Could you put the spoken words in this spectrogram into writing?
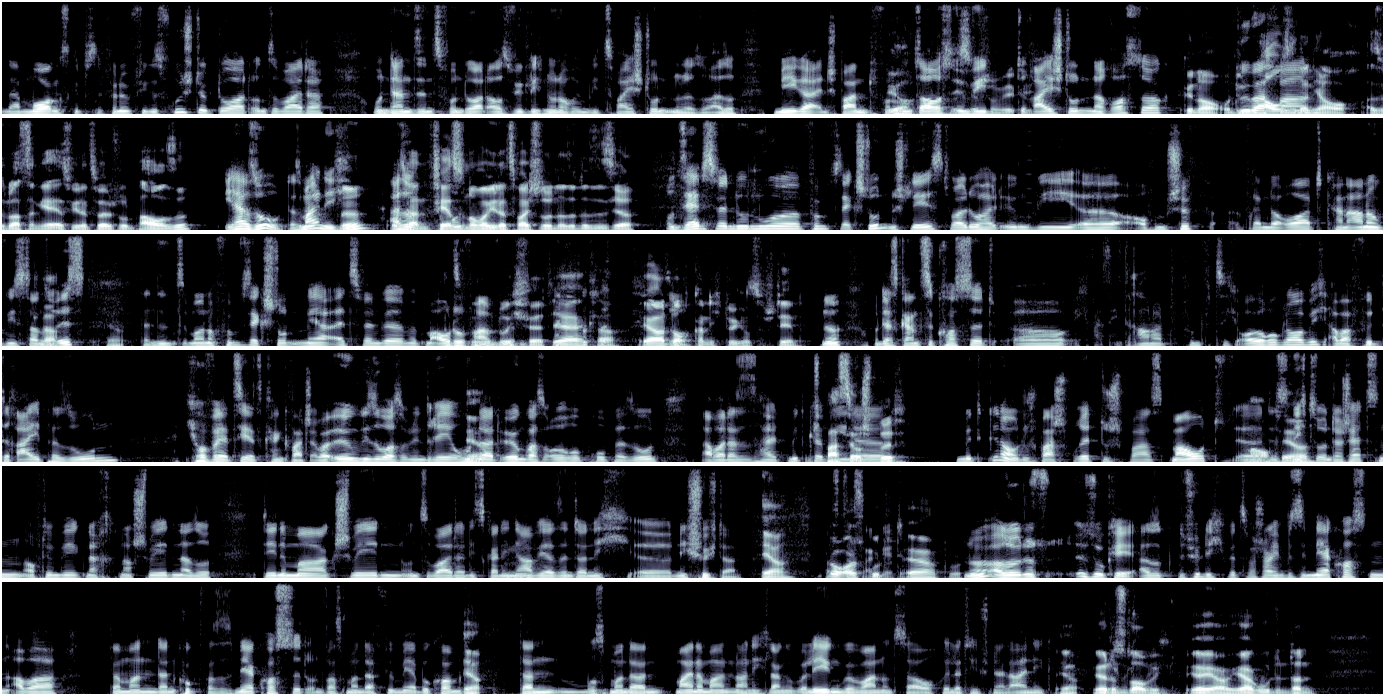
na, morgens gibt es ein vernünftiges Frühstück dort und so weiter. Und dann sind es von dort aus wirklich nur noch irgendwie zwei Stunden oder so. Also mega entspannt. Von Ja, uns aus irgendwie drei Stunden nach Rostock. Genau. Und die. Pause dann ja auch. Also du hast dann ja erst wieder 12 Stunden Pause. Ja, so, das meine ich. Ne? Und Also, dann fährst und, du nochmal wieder zwei Stunden. Also das ist ja. und selbst wenn du nur fünf, sechs Stunden schläfst, weil du halt irgendwie äh, auf dem Schiff, fremder Ort, keine Ahnung, wie es dann Ja, so ist, ja. dann sind es immer noch fünf, sechs Stunden mehr, als wenn wir mit dem Auto wenn man fahren durchfährt. Ja, ja, klar. Ja, doch, kann ich durchaus verstehen. Ne? Und das Ganze kostet, äh, ich weiß nicht, 350 Euro, glaube ich, aber für drei Personen. Ich hoffe, jetzt hier jetzt kein Quatsch, aber irgendwie sowas um den Dreh, 100 irgendwas Euro pro Person. Aber das ist halt mit sparst ja auch Sprit. Mit, genau, du sparst Sprit, du sparst Maut, äh, Maut, das ist ja. nicht zu unterschätzen auf dem Weg nach, nach Schweden. Also Dänemark, Schweden und so weiter, die Skandinavier sind da nicht, äh, nicht schüchtern. Ja. das alles gut. Ja, gut. Ne? Also das ist okay. Also natürlich wird es wahrscheinlich ein bisschen mehr kosten, aber wenn man dann guckt, was es mehr kostet und was man dafür mehr bekommt, Ja. dann muss man dann meiner Meinung nach nicht lange überlegen. Wir waren uns da auch relativ schnell einig. Ja, ja das glaube ich. Ja, ja, ja, gut. Und dann,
